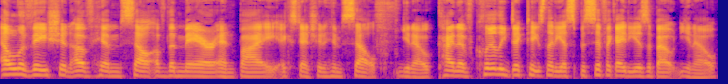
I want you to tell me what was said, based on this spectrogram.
elevation of himself of the mayor and by extension himself you know kind of clearly dictates that he has specific ideas about you know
